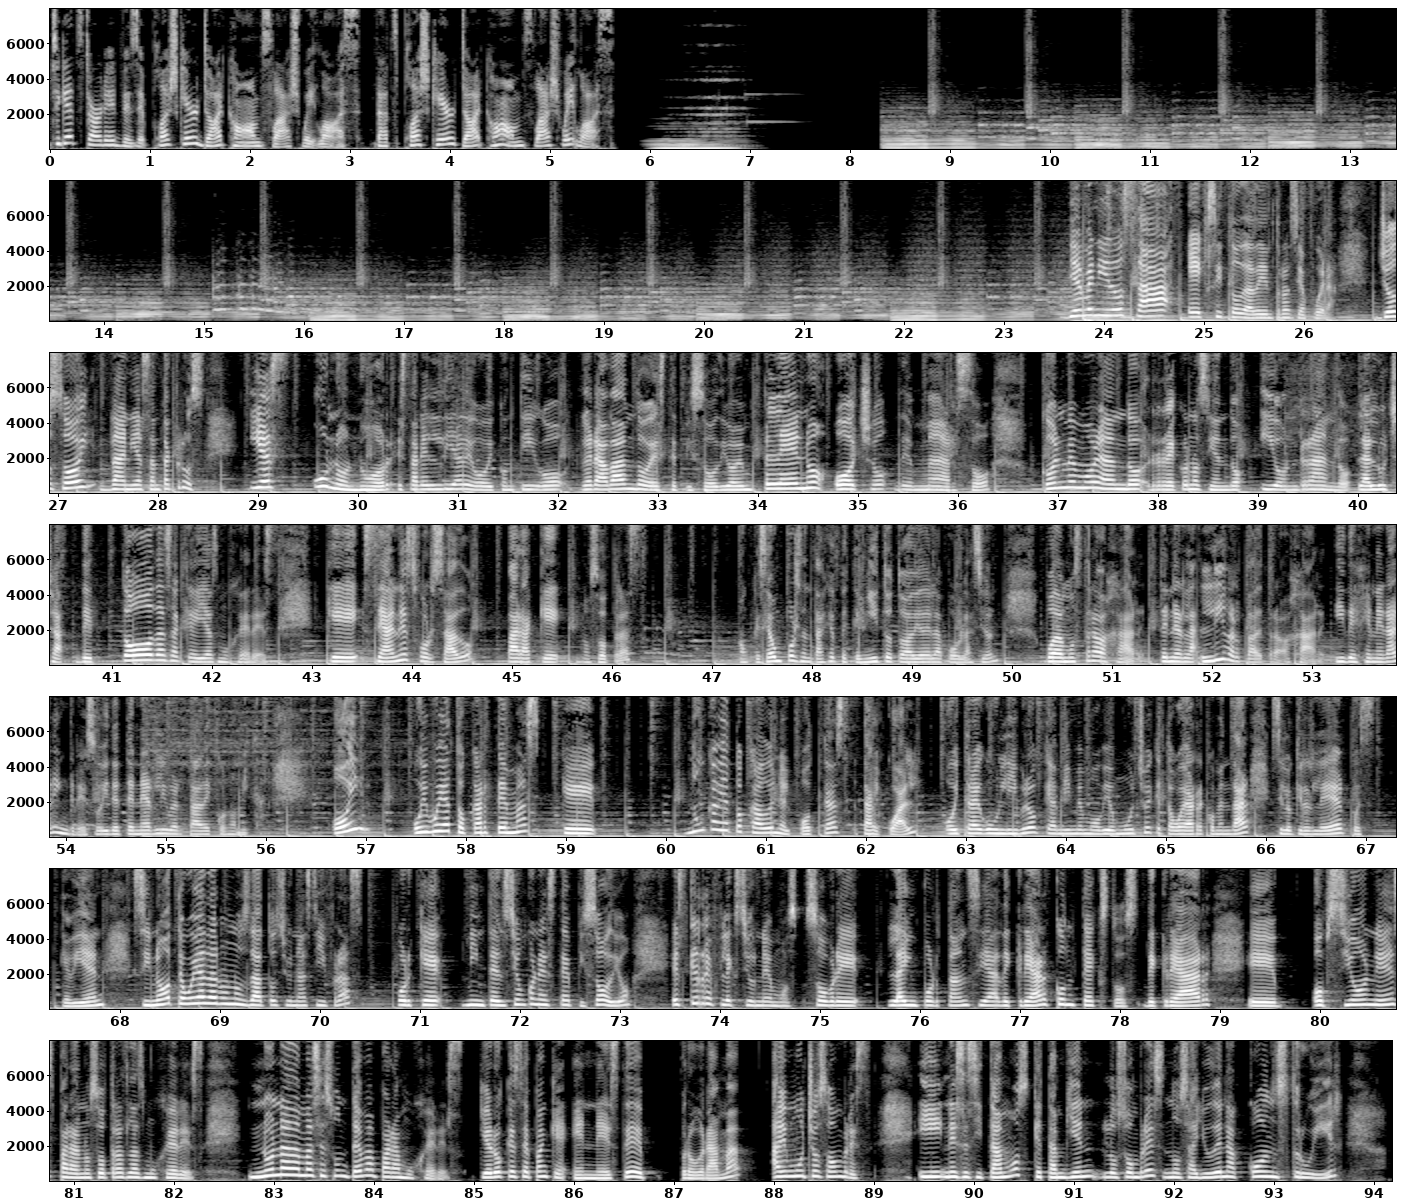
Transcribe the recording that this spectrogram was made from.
To get started, visit plushcare.com slash weight loss. That's plushcare.com slash weight loss. Bienvenidos a Éxito de Adentro hacia Afuera. Yo soy Dania Santa Cruz y es un honor estar el día de hoy contigo grabando este episodio en pleno 8 de marzo, conmemorando, reconociendo y honrando la lucha de todas aquellas mujeres que se han esforzado para que nosotras, aunque sea un porcentaje pequeñito todavía de la población, podamos trabajar, tener la libertad de trabajar y de generar ingreso y de tener libertad económica. Hoy, hoy voy a tocar temas que nunca había tocado en el podcast tal cual. Hoy traigo un libro que a mí me movió mucho y que te voy a recomendar. Si lo quieres leer, pues qué bien. Si no, te voy a dar unos datos y unas cifras porque mi intención con este episodio es que reflexionemos sobre la importancia de crear contextos, de crear... Eh, opciones para nosotras las mujeres. No nada más es un tema para mujeres. Quiero que sepan que en este programa hay muchos hombres y necesitamos que también los hombres nos ayuden a construir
